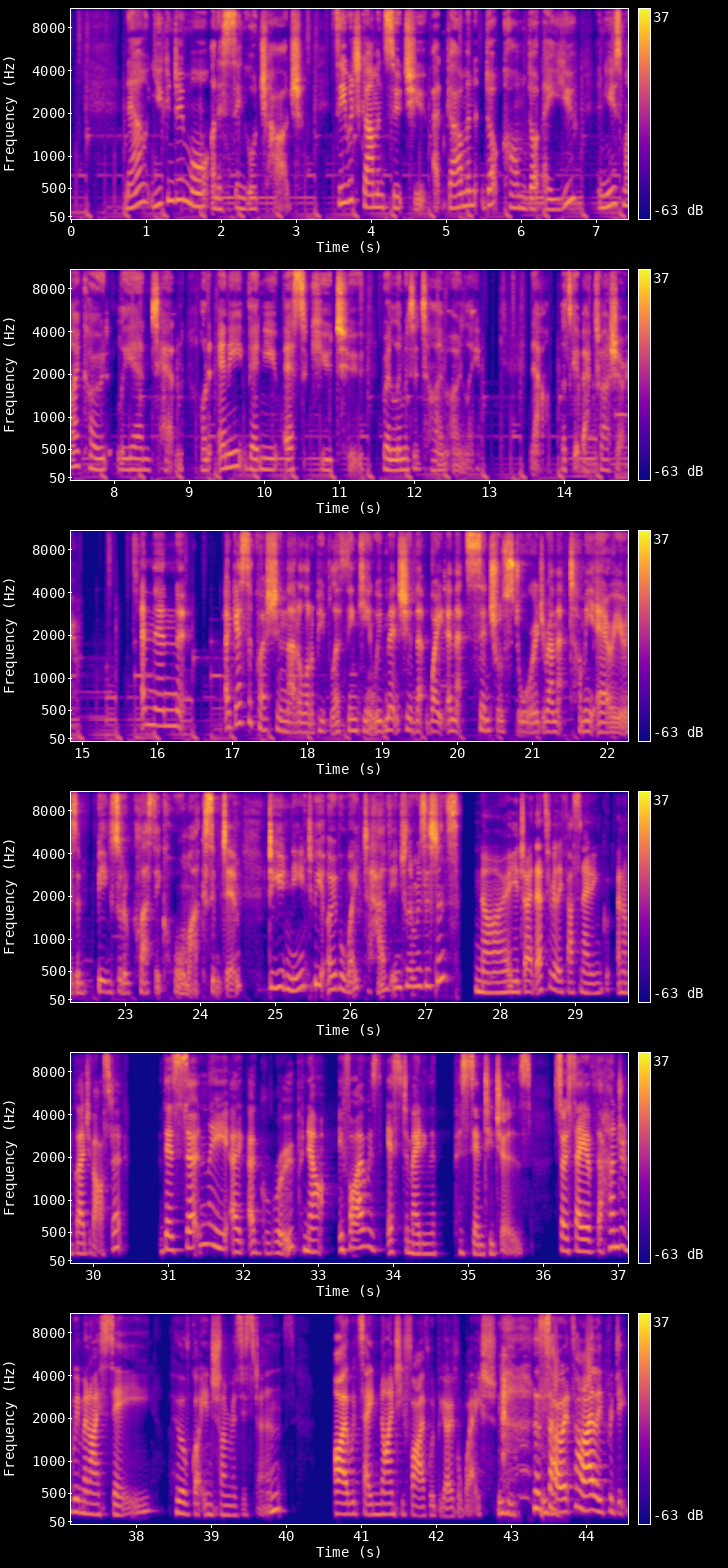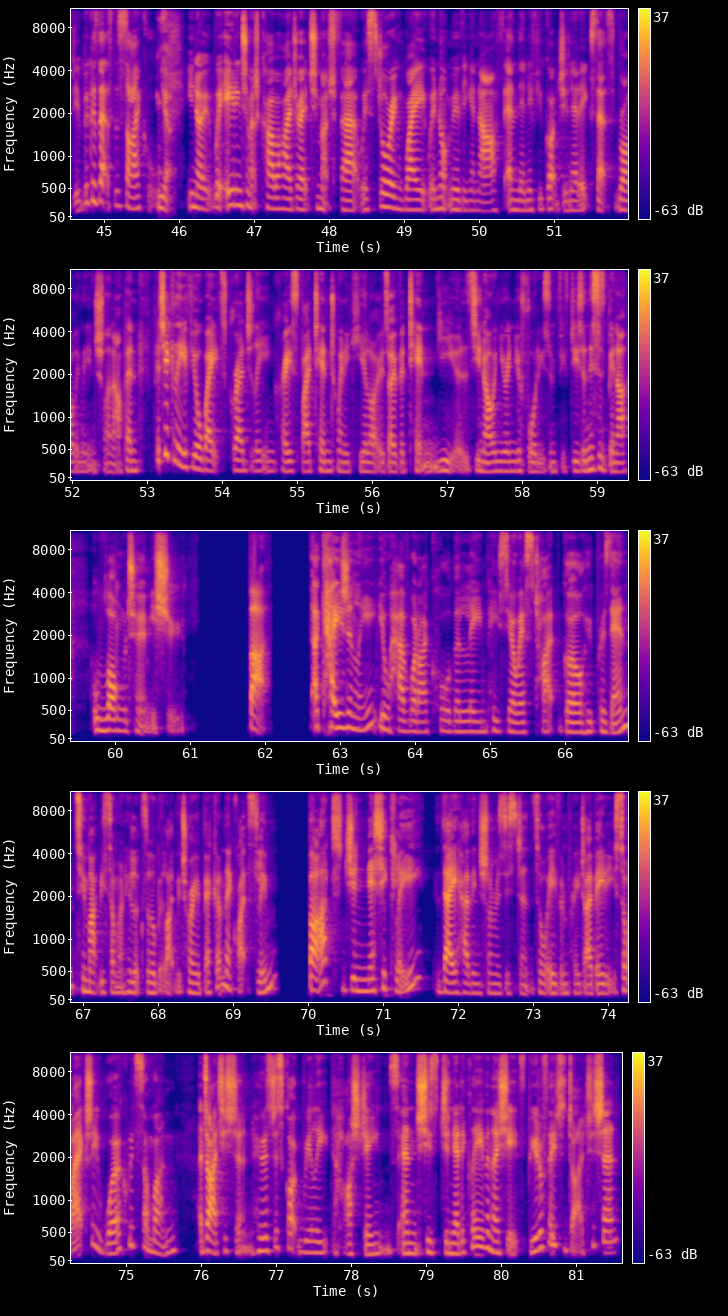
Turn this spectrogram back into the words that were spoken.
Now you can do more on a single charge. See which Garmin suits you at garmin.com.au and use my code Leanne10 on any venue SQ2 for a limited time only. Now, let's get back to our show. And then I guess the question that a lot of people are thinking, we've mentioned that weight and that central storage around that tummy area is a big sort of classic hallmark symptom. Do you need to be overweight to have insulin resistance? No, you don't. That's really fascinating. And I'm glad you've asked it. There's certainly a, a group. Now, if I was estimating the percentages, so say of the 100 women I see who have got insulin resistance, I would say 95 would be overweight. Mm-hmm. so mm-hmm. it's highly predictive because that's the cycle. Yeah. You know, we're eating too much carbohydrate, too much fat, we're storing weight, we're not moving enough. And then if you've got genetics, that's rolling the insulin up. And particularly if your weight's gradually increased by 10, 20 kilos over 10 years, you know, and you're in your 40s and 50s, and this has been a long term issue. But occasionally you'll have what I call the lean PCOS type girl who presents, who might be someone who looks a little bit like Victoria Beckham. They're quite slim, but genetically they have insulin resistance or even prediabetes. So I actually work with someone, a dietitian, who has just got really harsh genes and she's genetically, even though she eats beautifully, to dietitian.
